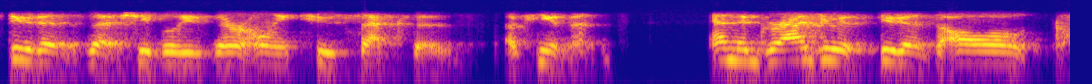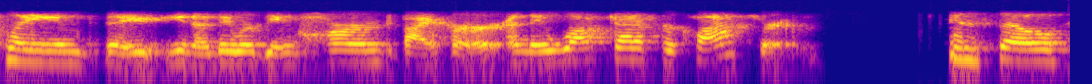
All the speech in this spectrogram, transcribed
students that she believes there are only two sexes of humans. And the graduate students all claimed they, you know, they were being harmed by her and they walked out of her classroom. And so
